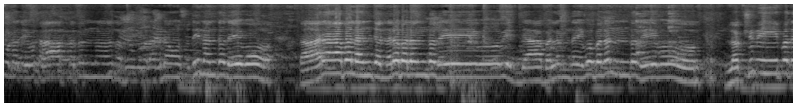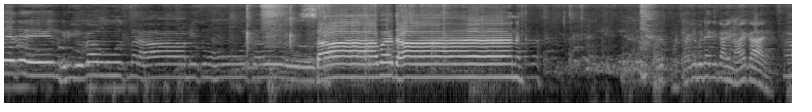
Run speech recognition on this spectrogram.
कुलदेवता प्रसन्न तदेव लग्नो सुधिनंद देव ताराबलं चंद्रबलं देव विद्याबलं दैव बलं देव लक्ष्मीपदे ते स्मरामि सुमुहूर्त सावधान। फटाके बिटाके काय नाही काय? हा.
